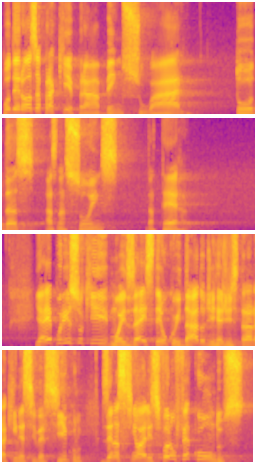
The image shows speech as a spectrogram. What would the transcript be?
Poderosa para quê? Para abençoar todas as nações da terra. E aí é por isso que Moisés tem o cuidado de registrar aqui nesse versículo, dizendo assim: olha, eles foram fecundos,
